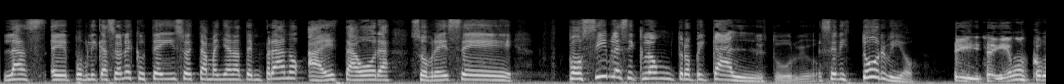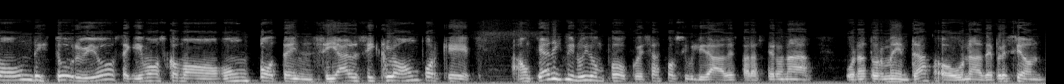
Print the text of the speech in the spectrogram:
las eh, publicaciones que usted hizo esta mañana temprano a esta hora sobre ese posible ciclón tropical? Disturbio. Ese disturbio. Sí, seguimos como un disturbio, seguimos como un potencial ciclón, porque aunque ha disminuido un poco esas posibilidades para hacer una, una tormenta o una depresión,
